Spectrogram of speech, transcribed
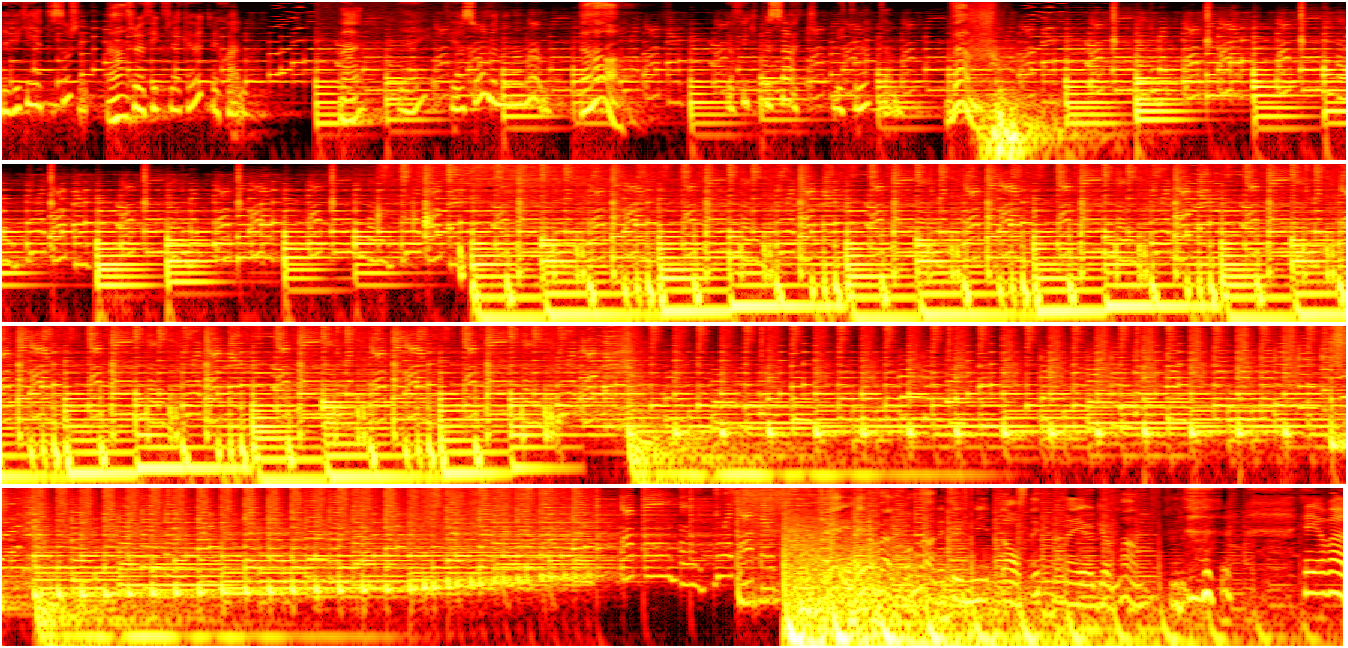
Jag fick en jättestor säng. Ja. Tror jag fick fläcka ut mig själv. Nej. Nej, för jag sov med någon annan. Jaha, Jag fick besök mitt i natten. vem?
